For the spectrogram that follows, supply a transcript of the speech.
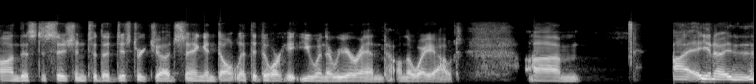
on this decision to the district judge saying, and don't let the door hit you in the rear end on the way out. Um, I, you know,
